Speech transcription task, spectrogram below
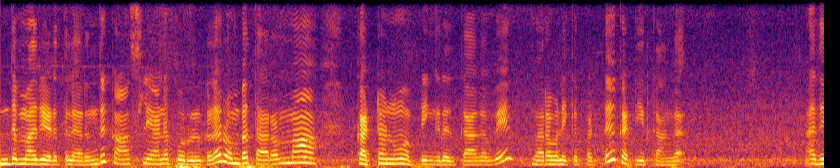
இந்த மாதிரி இடத்துல இருந்து காஸ்ட்லியான பொருட்களை ரொம்ப தரமாக கட்டணும் அப்படிங்கிறதுக்காகவே வரவழைக்கப்பட்டு கட்டியிருக்காங்க. அது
